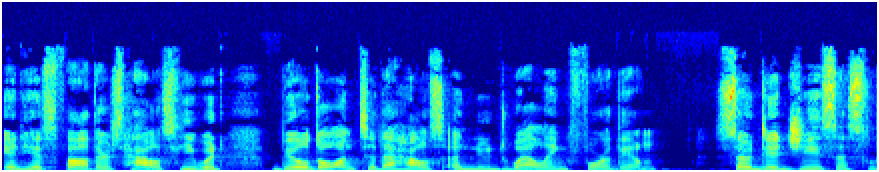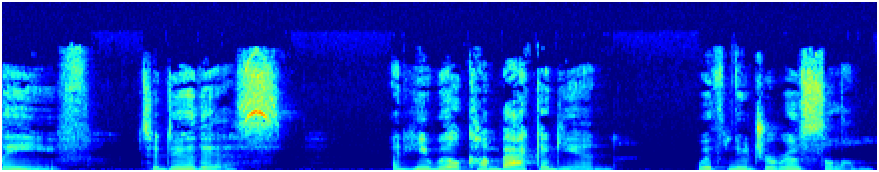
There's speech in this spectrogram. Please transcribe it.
in his father's house. He would build on to the house a new dwelling for them. So did Jesus leave to do this, and he will come back again with New Jerusalem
